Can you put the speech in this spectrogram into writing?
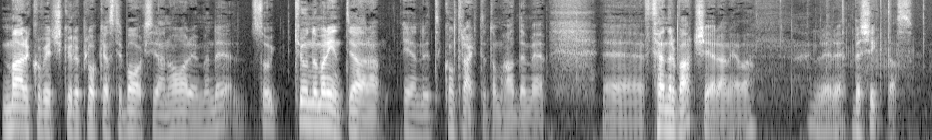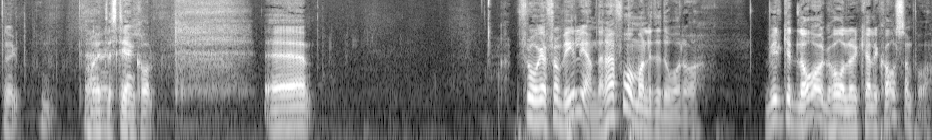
Markovic skulle plockas tillbaks i januari. Men det, så kunde man inte göra enligt kontraktet de hade med eh, Fenerbahce är det va? Eller är det Besiktas? Nu har jag inte stenkoll. Eh, fråga från William, den här får man lite då och då. Vilket lag håller Kalle Karlsson på?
